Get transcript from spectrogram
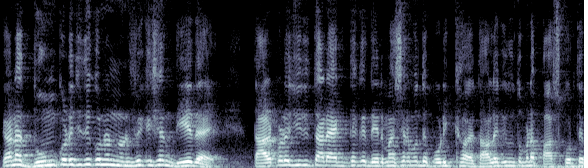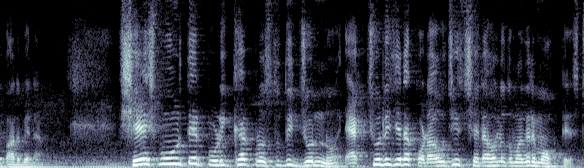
কেননা দুম করে যদি কোনো নোটিফিকেশান দিয়ে দেয়, তারপরে যদি তার এক থেকে দেড় মাসের মধ্যে পরীক্ষা হয়, তাহলে কিন্তু তোমরা পাস করতে পারবে না। শেষ মুহূর্তের পরীক্ষার প্রস্তুতির জন্য অ্যাকচুয়ালি যেটা করা উচিত, সেটা হলো তোমাদের মক টেস্ট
